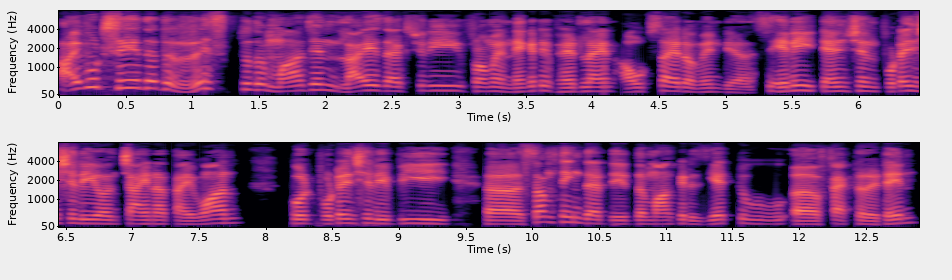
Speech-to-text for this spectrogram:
I would say that the risk to the margin lies actually from a negative headline outside of India. So any tension potentially on China, Taiwan could potentially be uh, something that the, the market is yet to uh, factor it in.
